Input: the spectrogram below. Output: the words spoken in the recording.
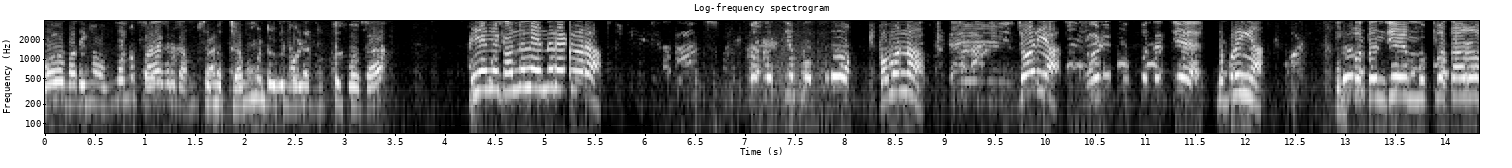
போக பாத்தீங்கன்னா ஒவ்வொன்றும் பாக்குறதுக்கு அம்சமா ஜம்முன்னு இருக்கு. நல்ல நிட்டு போக்கா ஐயா இந்த கண்ணெல்லாம் என்ன ரேட் வரும்? ஒவ்வொன்னு ஜோடியா? ஜோடி முப்பத்தஞ்சு. முப்பத்தஞ்சு முப்பத்தாறு.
